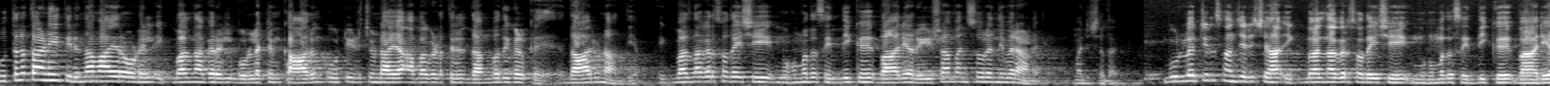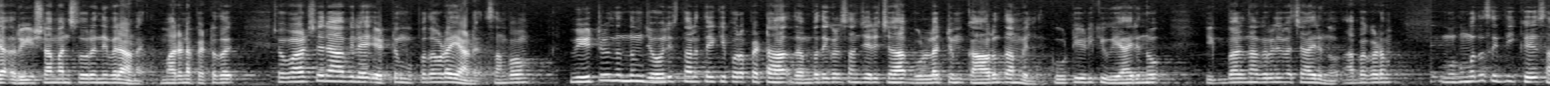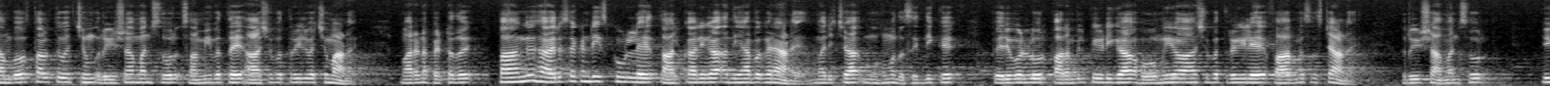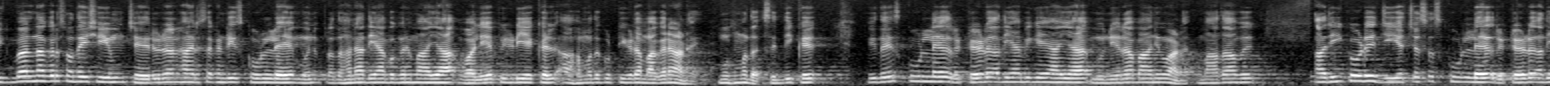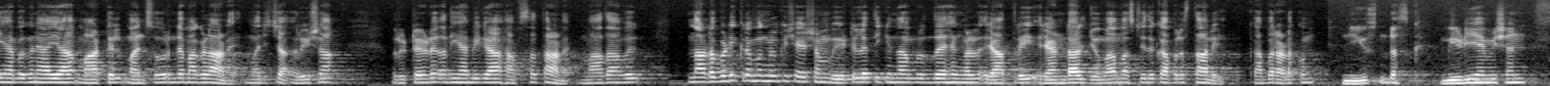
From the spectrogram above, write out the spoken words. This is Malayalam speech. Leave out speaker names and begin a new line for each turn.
പുത്തനത്താണി തിരുനാവായ റോഡിൽ ഇക്ബാൽ നഗറിൽ ബുള്ളറ്റും കാറും കൂട്ടിയിടിച്ചുണ്ടായ അപകടത്തിൽ ദമ്പതികൾക്ക് ദാരുണാന്ത്യം. ഇക്ബാൽ നഗർ സ്വദേശി മുഹമ്മദ് സിദ്ദിഖ് ഭാര്യ റീഷ മൻസൂർ എന്നിവരാണ് മരിച്ചത്. ബുള്ളറ്റിൽ സഞ്ചരിച്ച ഇക്ബാൽ നഗർ സ്വദേശി മുഹമ്മദ് സിദ്ദിഖ് ഭാര്യ റീഷ മൻസൂർ എന്നിവരാണ് മരണപ്പെട്ടത്. ചൊവ്വാഴ്ച രാവിലെ എട്ട് മുപ്പതോടെയാണ് സംഭവം. വീട്ടിൽ നിന്നും ജോലി സ്ഥലത്തേക്ക് പുറപ്പെട്ട ദമ്പതികൾ സഞ്ചരിച്ച ബുള്ളറ്റും കാറും തമ്മിൽ കൂട്ടിയിടിക്കുകയായിരുന്നു. ഇക്ബാൽ നഗറിൽ വെച്ചായിരുന്നു അപകടം. മുഹമ്മദ് സിദ്ദിഖ് സംഭവ സ്ഥലത്ത് വെച്ചും റീഷ മൻസൂർ സമീപത്തെ ആശുപത്രിയിൽ വെച്ചുമാണ് മരണപ്പെട്ടത്. പാങ് ഹയർ സെക്കൻഡറി സ്കൂളിലെ താൽക്കാലിക അധ്യാപകനാണ് മരിച്ച മുഹമ്മദ് സിദ്ദിഖ്. പെരുവള്ളൂർ പറമ്പിൽ പീടിക ഹോമിയോ ആശുപത്രിയിലെ ഫാർമസിസ്റ്റാണ് റീഷ മൻസൂർ. ഇക്ബാൽ നഗർ സ്വദേശിയും ചേരൂരാൽ ഹയർ സെക്കൻഡറി സ്കൂളിലെ മുൻ പ്രധാനാധ്യാപകനുമായ വലിയ പീഡിയേക്കൽ അഹമ്മദ് കുട്ടിയുടെ മകനാണ് മുഹമ്മദ് സിദ്ദിഖ്. ഇതേ സ്കൂളിലെ റിട്ടയർഡ് അധ്യാപികയായ മുനീറ ബാനുവാണ് മാതാവ്. അരീക്കോട് ജി എച്ച് എസ് സ്കൂളിലെ റിട്ടയർഡ് അധ്യാപകനായ മാട്ടിൽ മൻസൂറിന്റെ മകളാണ് മരിച്ച റീഷ. റിട്ടയർഡ് അധ്യാപിക ഹഫ്സത്താണ് മാതാവ്. നടപടിക്രമങ്ങൾക്ക് ശേഷം വീട്ടിലെത്തിക്കുന്ന മൃതദേഹങ്ങൾ രാത്രി രണ്ടാൽ ജുമാ മസ്ജിദ് ഖബർസ്ഥാനിൽ ഖബറടക്കും ന്യൂസ് ഡെസ്ക് മീഡിയ മിഷൻ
